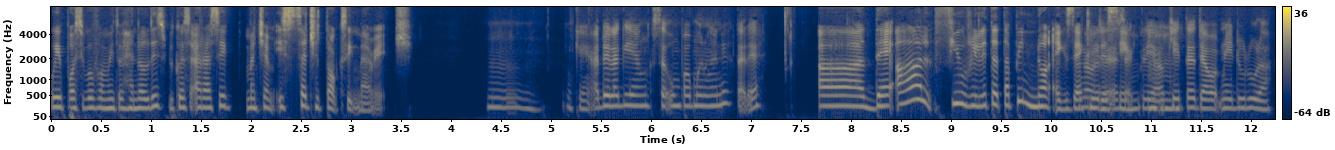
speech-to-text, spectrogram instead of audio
way possible for me to handle this? Because I rasa macam it's such a toxic marriage. hmm. Okay ada lagi yang seumpama dengan dia tak ada eh Uh, there are few related tapi not exactly No, the same. exactly. Mm-mm. Okay, kita jawab ni dululah.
